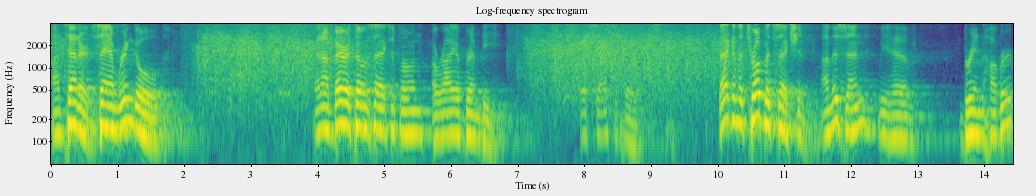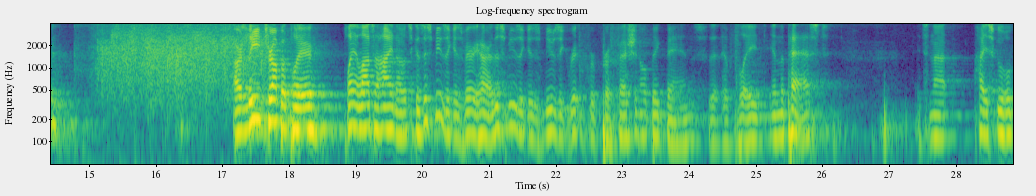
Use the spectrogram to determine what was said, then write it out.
On tenor, Sam Ringgold. And on baritone saxophone, Araya Bremby. Saxophone. Back in the trumpet section, on this end, we have Bryn Hubbard. Our lead trumpet player, playing lots of high notes, because this music is very hard. This music is music written for professional big bands that have played in the past. It's not high school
